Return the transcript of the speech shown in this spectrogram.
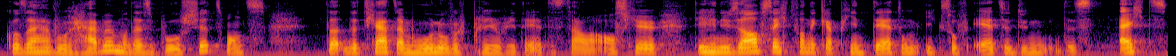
ik wil zeggen voor hebben, maar dat is bullshit, want dat, dit gaat hem gewoon over prioriteiten stellen. Als je tegen jezelf zegt van ik heb geen tijd om X of Y te doen, dat is echt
